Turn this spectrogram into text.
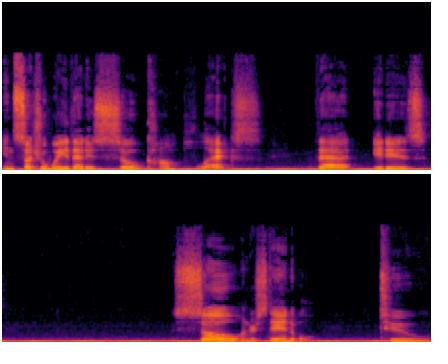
in such a way that is so complex that it is so understandable to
